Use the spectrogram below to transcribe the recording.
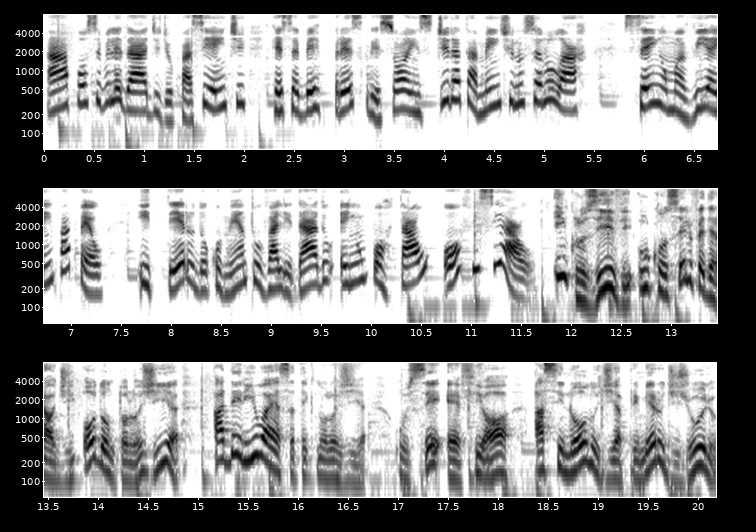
há a possibilidade de o paciente receber prescrições diretamente no celular, sem uma via em papel e ter o documento validado em um portal oficial. Inclusive, o Conselho Federal de Odontologia aderiu a essa tecnologia. O CFO assinou no dia 1 de julho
